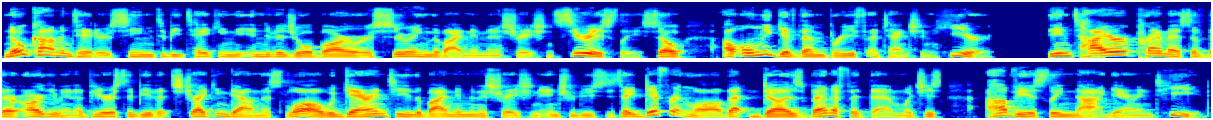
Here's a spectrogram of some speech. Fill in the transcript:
No commentators seem to be taking the individual borrowers suing the Biden administration seriously, so I'll only give them brief attention here. The entire premise of their argument appears to be that striking down this law would guarantee the Biden administration introduces a different law that does benefit them, which is obviously not guaranteed.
